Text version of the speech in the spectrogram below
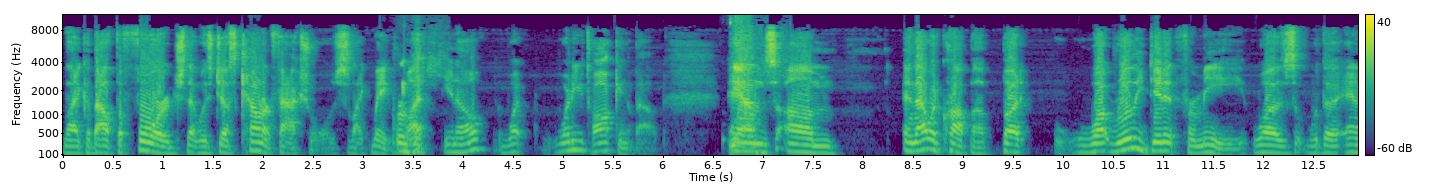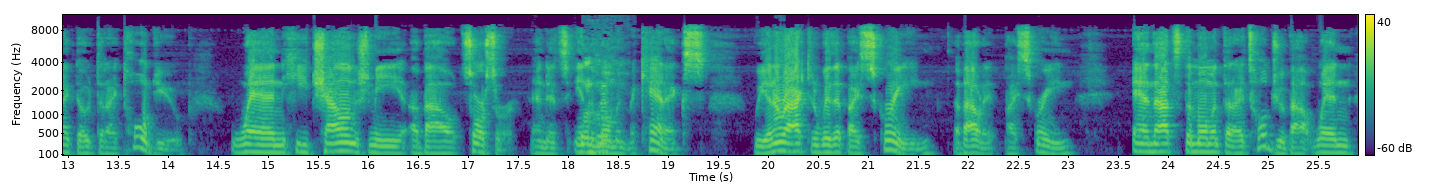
like about the forge that was just counterfactual. It's like, wait, Mhm. what? You know, what? What are you talking about? Yeah. And um, and that would crop up. But what really did it for me was the anecdote that I told you when he challenged me about sorcerer and its in the moment mechanics. We interacted with it by screen about it by screen and that's the moment that I told you about when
